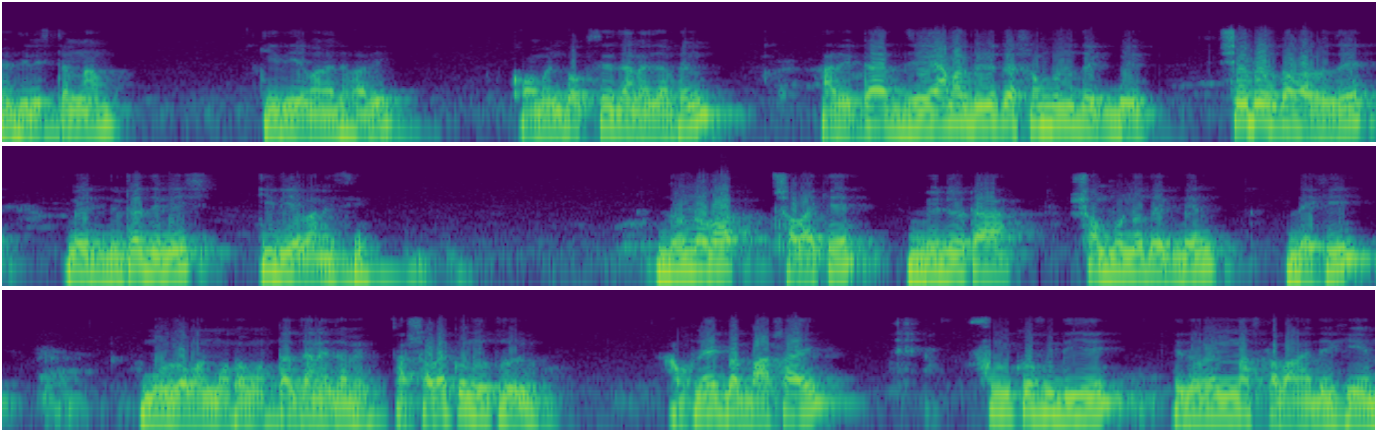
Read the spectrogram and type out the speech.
এই জিনিসটার নাম কি দিয়ে বানাতে পারি? কমেন্ট বক্সে জানা যাবেন। আর এটা যে আমার ভিডিওটা সম্পূর্ণ দেখবে, সে বলতে পারবে যে আমি দুটা জিনিস কি দিয়ে বানাইছি? ধন্যবাদ সবাইকে। ভিডিওটা সম্পূর্ণ দেখবেন, দেখি মূল্যবান মতামতটা জানা যাবেন। আর সবাইকে অনুরোধ রইল আপনি একবার বাসায় ফুলকপি দিয়ে এ ধরনের নাস্তা বানায় দেখিয়েন।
